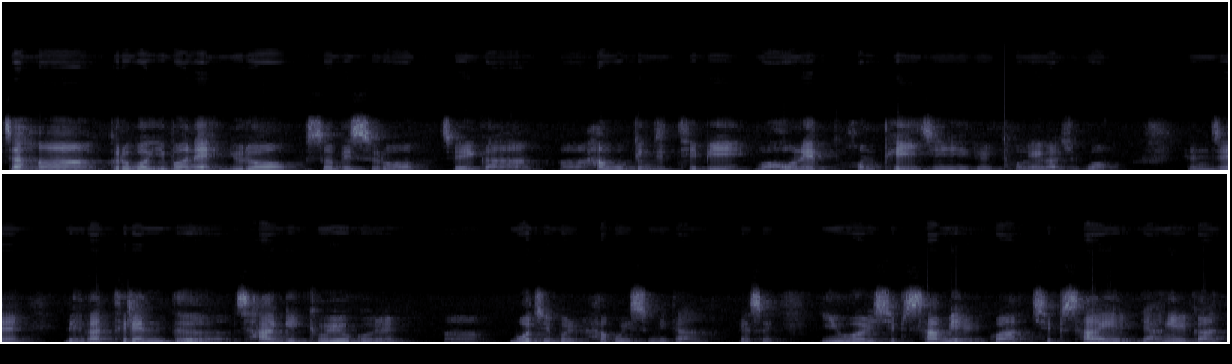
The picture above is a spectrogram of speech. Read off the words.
자, 어, 그리고 이번에 유료 서비스로 저희가 어, 한국경제TV 와우넷 홈페이지를 통해 가지고 현재 메가 트렌드 사기 교육을 어, 모집을 하고 있습니다. 그래서 2월 13일과 14일 양일간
